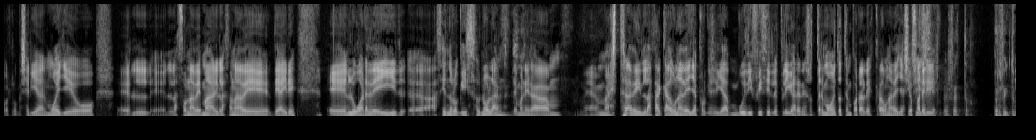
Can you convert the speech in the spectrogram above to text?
pues, lo que sería el muelle o el- la zona de mar y la zona de, de aire, eh, en lugar de ir eh, haciendo lo que hizo Nolan de manera eh, maestra de enlazar cada una de ellas, porque sería muy difícil explicar en esos tres momentos temporales cada una de ellas, si os Sí, parece. sí, perfecto. Perfecto.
